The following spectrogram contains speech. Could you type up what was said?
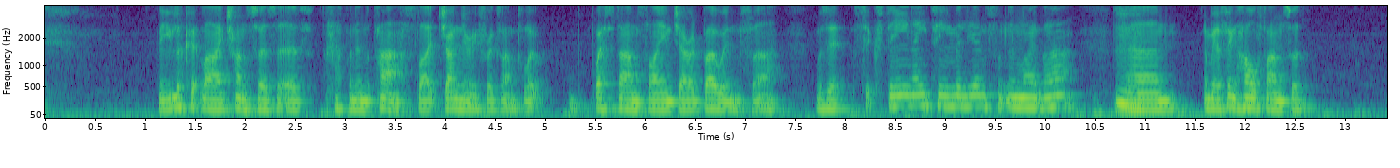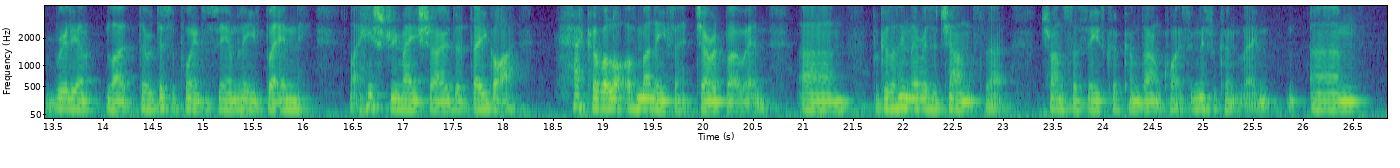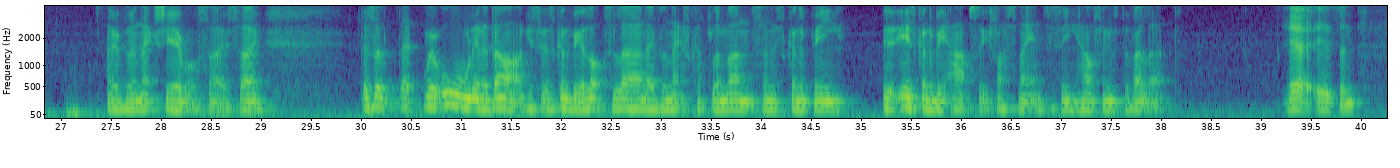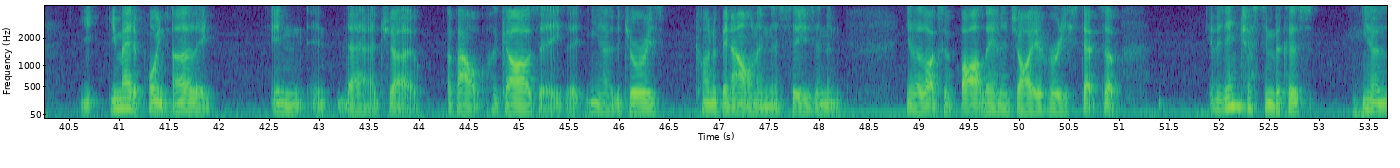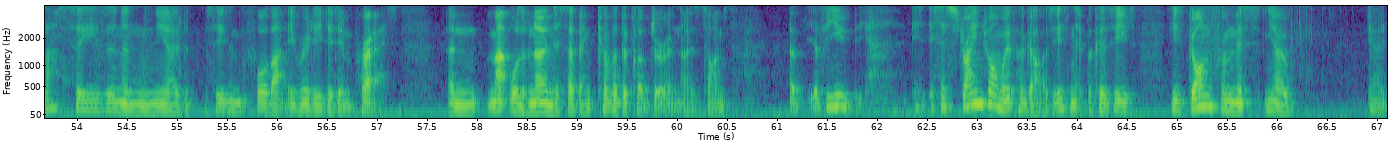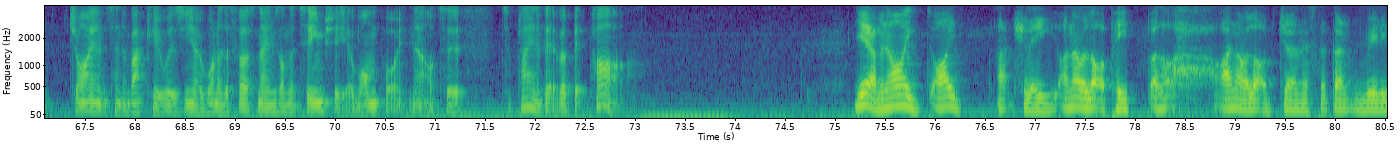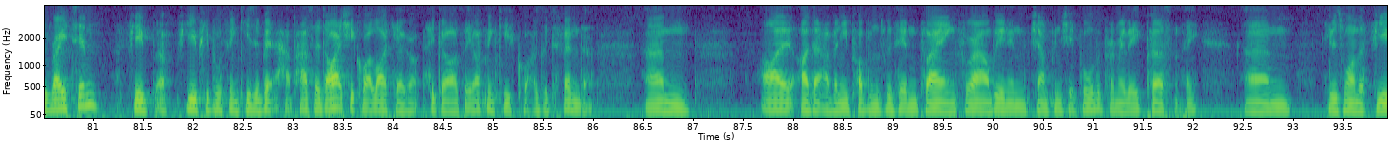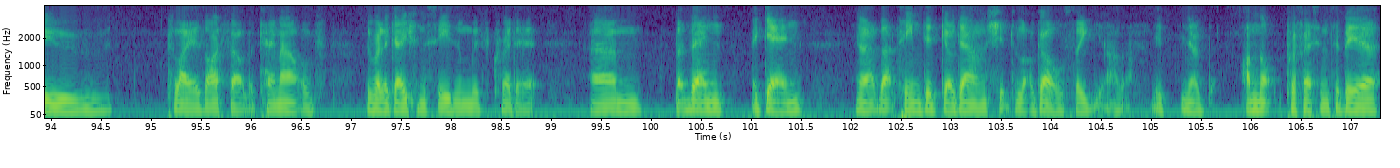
you look at like transfers that have happened in the past, like January, for example, like West Ham signed Jarrod Bowen for was it 16, 18 million, something like that. Mm. Um, I mean, I think Hull fans were really uh, like they were disappointed to see him leave, but in like history may show that they got a heck of a lot of money for Jarrod Bowen um, because I think there is a chance that transfer fees could come down quite significantly um, over the next year or so. So there's a we're all in a dark. It's, there's going to be a lot to learn over the next couple of months, and it's going to be it is going to be absolutely fascinating to see how things develop. Yeah, it is, and you, you made a point early in, in there, Joe, about Hegazi that you know the jury's kind of been out on in this season, and you know the likes of Bartley and Ajayi have really stepped up. It was interesting because you know last season and you know the season before that he really did impress, and Matt will have known this having covered the club during those times. Have you? It's a strange one with Hegazi, isn't it? Because he's he's gone from this you know you know, giant centre back who was you know one of the first names on the team sheet at one point now to to playing a bit of a bit part. Yeah, I mean, I I actually I know a lot of people. I know a lot of journalists that don't really rate him. A few a few people think he's a bit haphazard. I actually quite like Hegazi. I think he's quite a good defender. Um, I I don't have any problems with him playing for Albion in the Championship or the Premier League personally. Um, he was one of the few players I felt that came out of the relegation season with credit. Um, but then again, you know that team did go down and shipped a lot of goals. So it, you know, I'm not professing to be a,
